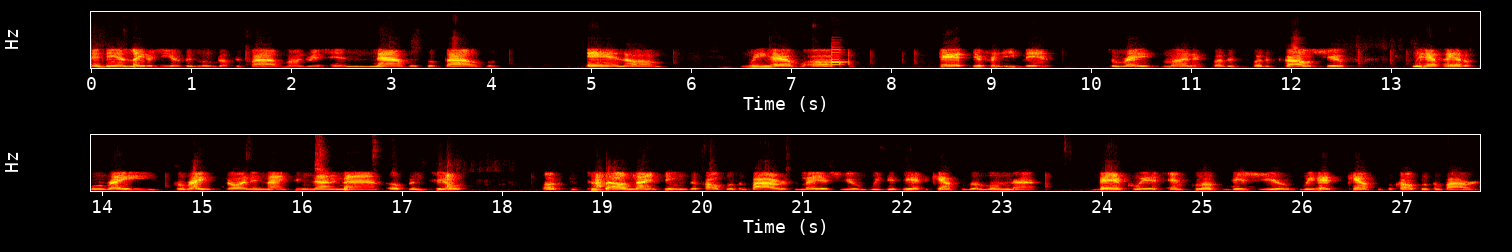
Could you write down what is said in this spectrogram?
And then later years it moved up to 500 and now it's a thousand. And um, we have uh, had different events to raise money for the for the scholarship. We have had a parade. Parade started in 1999 up until uh, 2019 because of the virus last year. We did, we had to cancel the alumni banquet, and plus this year we had canceled because of the virus.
